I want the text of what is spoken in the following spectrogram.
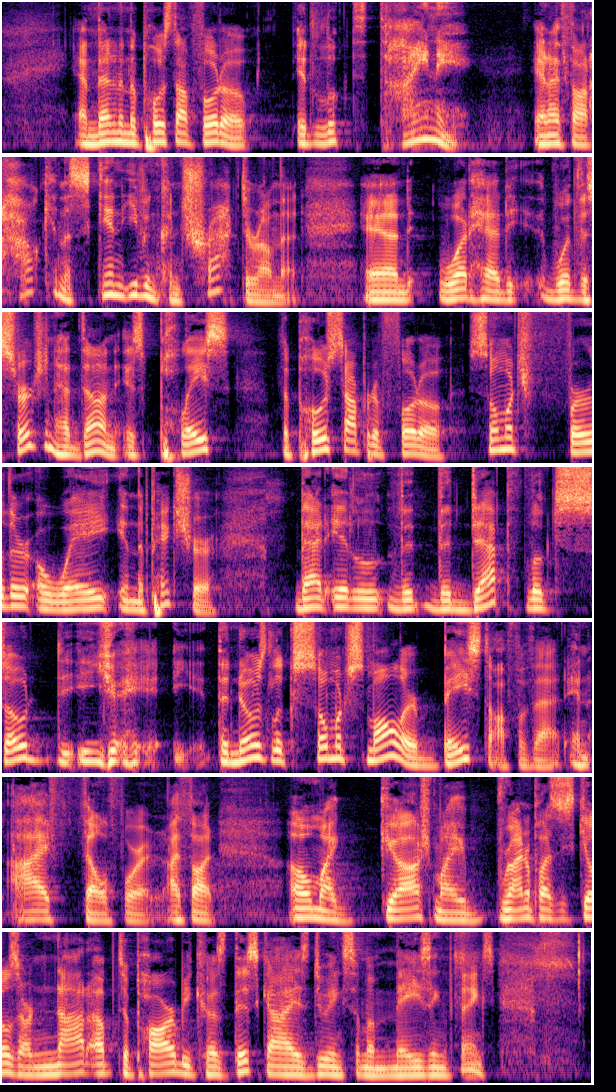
And then in the post op photo, it looked tiny. And I thought, how can the skin even contract around that? And what had what the surgeon had done is place the post-operative photo so much further away in the picture that it the, the depth looked so the nose looked so much smaller based off of that and I fell for it. I thought, "Oh my gosh, my rhinoplasty skills are not up to par because this guy is doing some amazing things.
